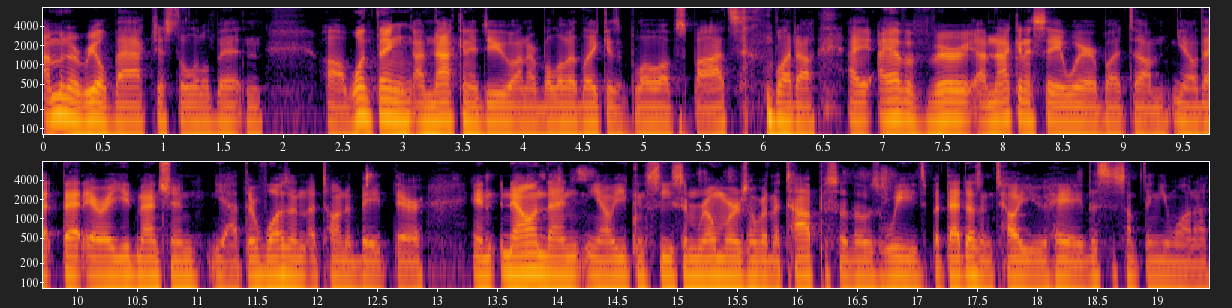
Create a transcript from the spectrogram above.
I'm gonna reel back just a little bit, and uh, one thing I'm not gonna do on our beloved lake is blow up spots. but uh, I I have a very I'm not gonna say where, but um, you know that that area you'd mentioned, yeah, there wasn't a ton of bait there, and now and then you know you can see some roamers over the tops of those weeds, but that doesn't tell you, hey, this is something you want to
